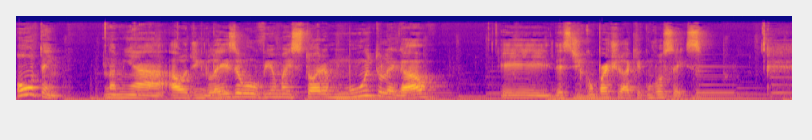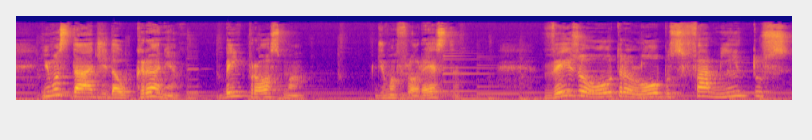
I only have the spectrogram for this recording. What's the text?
Ontem, na minha aula de inglês, eu ouvi uma história muito legal e decidi compartilhar aqui com vocês. Em uma cidade da Ucrânia, bem próxima de uma floresta, vez ou outra lobos famintos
